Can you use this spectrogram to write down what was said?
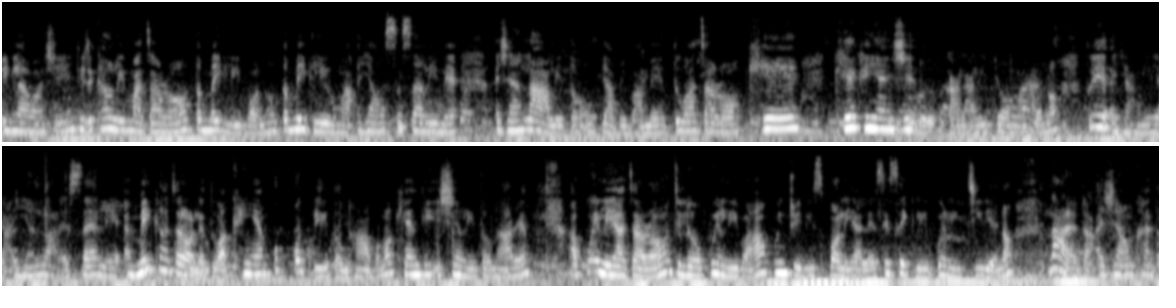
မင်္ဂလာပါရှင်ဒီတစ်ခေါက်လေးမှာကြတော့သမိတ်လေးပေါ့နော်သမိတ်ကလေးကိုမှအယောင်ဆန်းဆန်းလေးနဲ့အရန်လာလေးတော့အုပ်ပြပေးပါမယ်သူကကြတော့ခဲခဲခရမ်းရှင်းလို့ကာလာလေးပြောမှာပေါ့နော်သူရဲ့အယောင်လေးကအရန်လာတယ်ဆန်းတယ်အမိတ်ကကြတော့လေသူကခရမ်းပုတ်ပုတ်လေးတုံထားတာပေါ့နော်ခန်းဒီအရှင်းလေးတုံထားတယ်အပွင့်လေးကကြတော့ဒီလိုပွင့်လေးပါပွင့်ကြွေလေး spot လေးကလည်းစိတ်စိတ်ကလေးပွင့်လေးကြီးတယ်နော်လာတယ်ဒါအယောင်ခံတ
